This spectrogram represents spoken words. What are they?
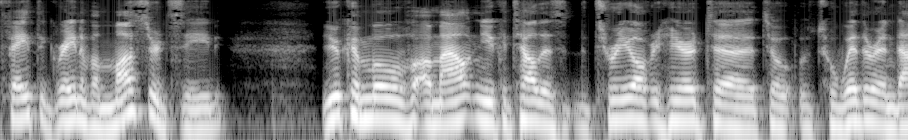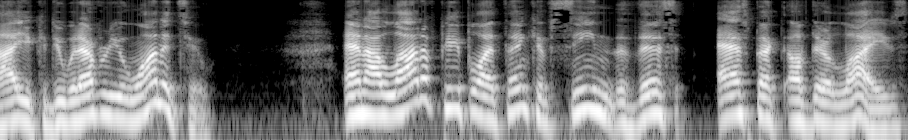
faith, the grain of a mustard seed, you can move a mountain. You could tell this tree over here to, to, to wither and die. You could do whatever you wanted to. And a lot of people, I think, have seen this aspect of their lives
